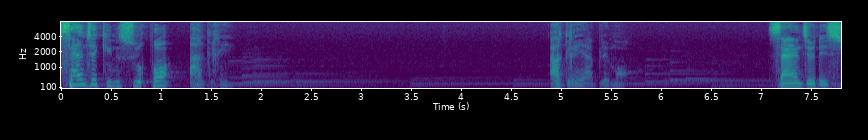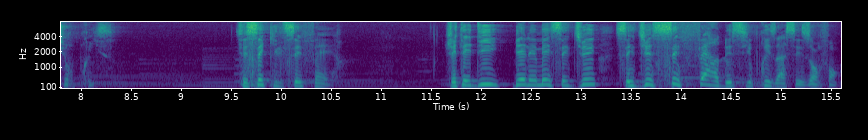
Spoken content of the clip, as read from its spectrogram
C'est un Dieu qui nous surprend agréablement. C'est un Dieu des surprises. C'est ce qu'il sait faire. Je t'ai dit, bien-aimé, c'est Dieu, c'est Dieu sait faire de surprises à ses enfants.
